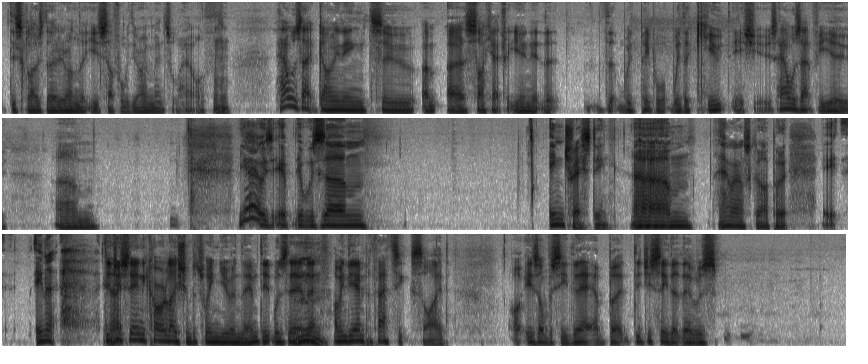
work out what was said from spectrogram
disclosed earlier on that you suffer with your own mental health. Mm-hmm. How was that going into a, a psychiatric unit that that with people with acute issues? How was that for you? Um, Yeah, it was. It, it was um, interesting. Um, how else could I put it? it in a. did in you see any correlation between you and them? Did was there? Mm. That, I mean, the empathetic side uh, is obviously there, but did you see that there was,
